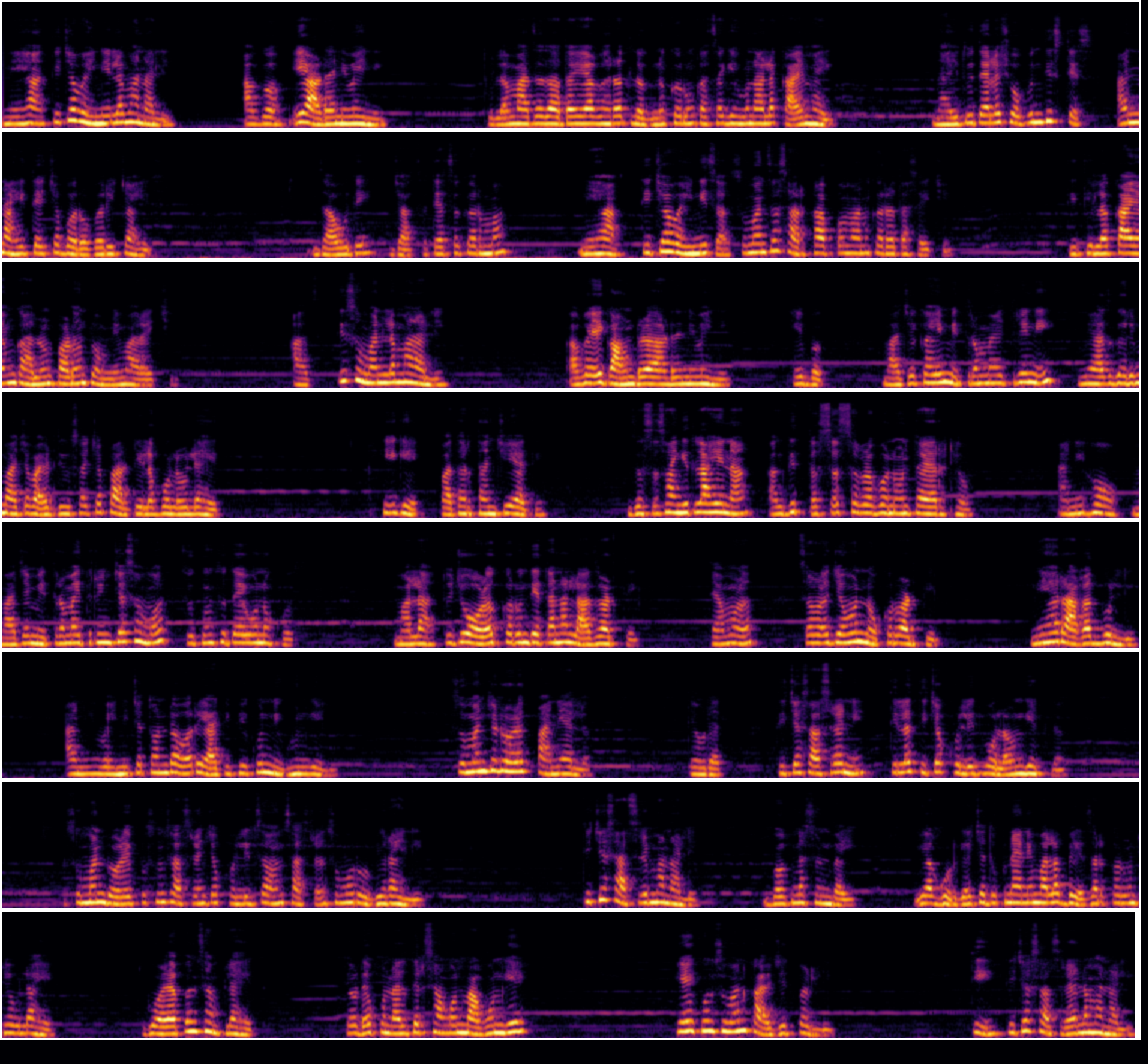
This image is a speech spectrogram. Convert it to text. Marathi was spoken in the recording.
नेहा तिच्या वहिनीला म्हणाली अगं ए अडाणी वहिनी तुला माझा दादा या घरात लग्न करून कसा घेऊन आला काय माहीत? नाही तू त्याला शोभून दिसतेस आणि नाही त्याच्या बरोबरीची आहेस. जाऊ दे ज्याचं त्याचं कर्म. नेहा तिच्या वहिनीचा सुमनचा सारखा अपमान करत असायची. ती तिला कायम घालून पाडून टोमणी मारायची. आज ती सुमनला म्हणाली अगं ए गावंडळ आडणी वहिनी हे बघ माझे काही मित्रमैत्रिणी मी आज घरी माझ्या वाढदिवसाच्या पार्टीला बोलवले आहेत. ही घे पदार्थांची यादी. जसं सांगितलं आहे ना अगदी तसंच सगळं बनवून तयार ठेव. आणि हो माझ्या मित्रमैत्रिणींच्या समोर चुकूनसुद्धा येऊ नकोस. मला तुझी ओळख करून देताना लाज वाटते. त्यामुळं सगळं जेवण नोकर वाढतील. नेहा रागात बोलली आणि वहिनीच्या तोंडावर यादी फेकून निघून गेली. सुमनच्या डोळ्यात पाणी आलं. तेवढ्यात तिच्या सासऱ्यांनी तिला तिच्या खोलीत बोलावून घेतलं. सुमन डोळे पुसून सासऱ्यांच्या खोलीत जाऊन सासऱ्यांसमोर उभी राहिली. तिचे सासरे म्हणाले बघ ना सुनबाई या गुडघ्याच्या दुखण्याने मला बेजार करून ठेवलं आहे. गोळ्या पण संपल्या आहेत. तेवढ्या कुणाला तरी सांगून मागून घे. हे ऐकून सुमन काळजीत पडली. ती तिच्या सासऱ्यांना म्हणाली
